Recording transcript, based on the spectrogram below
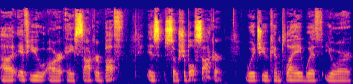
uh, if you are a soccer buff, is sociable soccer, which you can play with your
